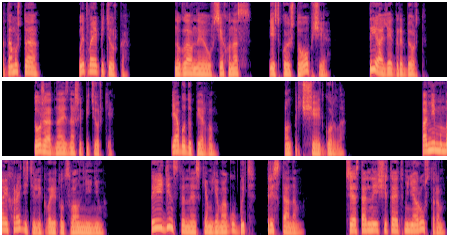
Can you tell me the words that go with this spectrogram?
потому что мы твоя пятерка. Но главное, у всех у нас есть кое-что общее. Ты, Аллегра Бёрд, тоже одна из нашей пятерки. Я буду первым. Он причащает горло. Помимо моих родителей, говорит он с волнением, ты единственная, с кем я могу быть Тристаном. Все остальные считают меня Рустером.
